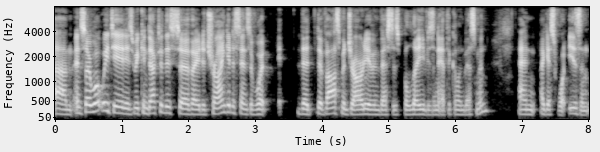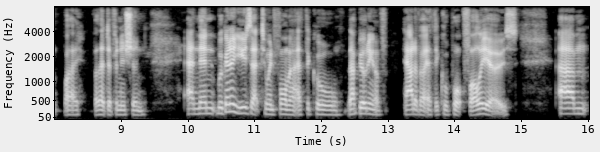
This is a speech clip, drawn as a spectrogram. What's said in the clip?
Um, and so what we did is we conducted this survey to try and get a sense of what the, the vast majority of investors believe is an ethical investment, and I guess what isn't by by that definition. And then we're going to use that to inform our ethical that building of out of our ethical portfolios. Um,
